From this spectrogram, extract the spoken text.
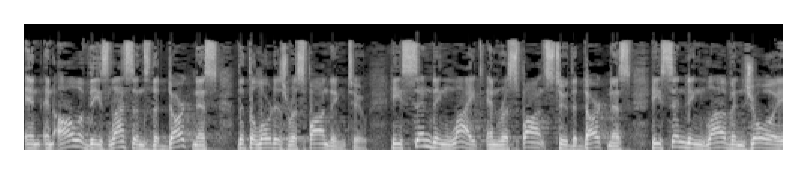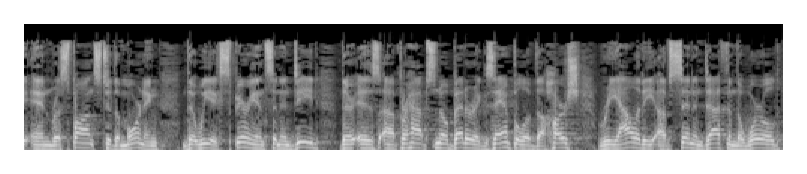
in, in all of these lessons the darkness that the Lord is responding to. He's sending light in response to the darkness. He's sending love and joy in response to the mourning that we experience. And indeed, there is uh, perhaps no better example of the harsh reality of sin and death in the world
